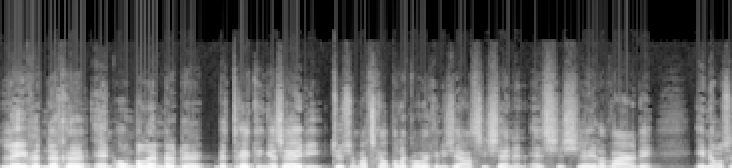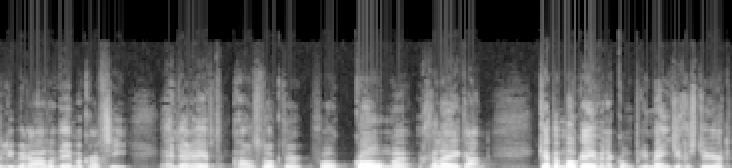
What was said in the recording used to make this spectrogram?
Levendige en onbelemmerde betrekkingen, zei hij, tussen maatschappelijke organisaties zijn een essentiële waarde in onze liberale democratie. En daar heeft Hans Dokter volkomen gelijk aan. Ik heb hem ook even een complimentje gestuurd.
